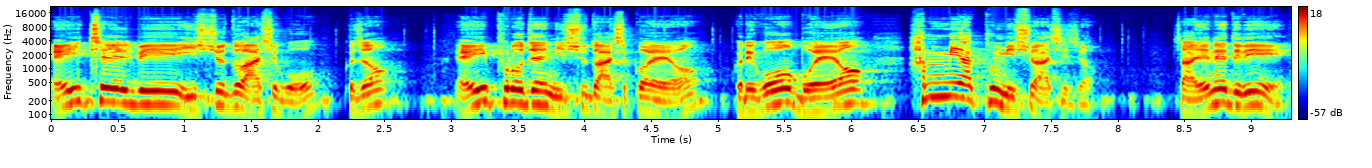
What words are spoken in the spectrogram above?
HLB 이슈도 아시고 그죠? A 프로젠 이슈도 아실 거예요. 그리고 뭐예요? 한미약품 이슈 아시죠? 자, 얘네들이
